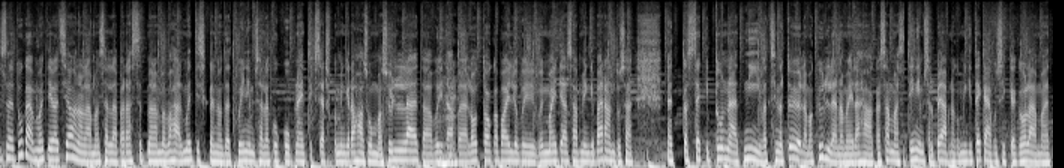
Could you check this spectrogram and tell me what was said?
see tugev motivatsioon olema, sellepärast et me oleme vahel mõtisklenud, et kui inimesele kukub näiteks järsku mingi rahasumma sülle, ta võidab mm -hmm. lotoga palju või, või ma ei tea, saab mingi päranduse. et kas tekib tunne, et nii, vot sinna tööle ma küll enam ei lähe, aga samas, et inimesel peab nagu mingi tegevus ikkagi olema, et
